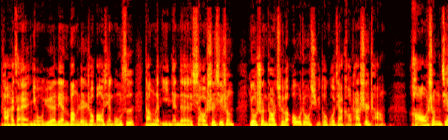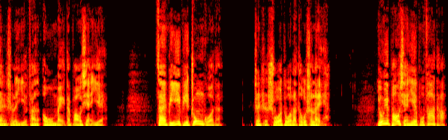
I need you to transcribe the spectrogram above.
他还在纽约联邦人寿保险公司当了一年的小实习生，又顺道去了欧洲许多国家考察市场，好生见识了一番欧美的保险业。再比一比中国的，真是说多了都是泪呀。由于保险业不发达，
